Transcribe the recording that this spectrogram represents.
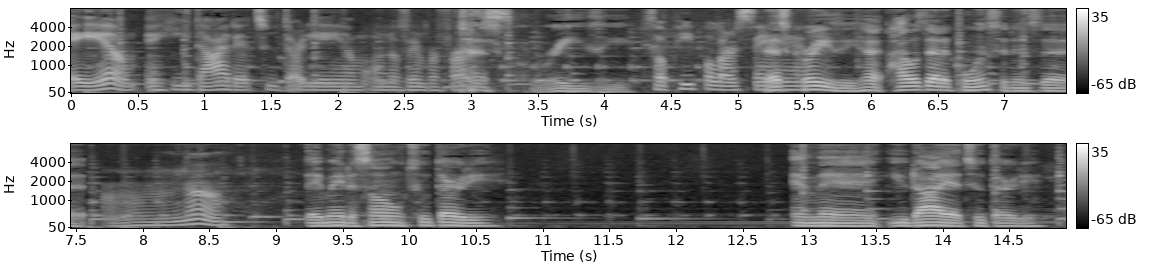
A.M. and he died at two thirty A.M. on November 1st. That's crazy. So people are saying That's crazy. How, how is that a coincidence that Um, no, they made a song 230 and then you die at 230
